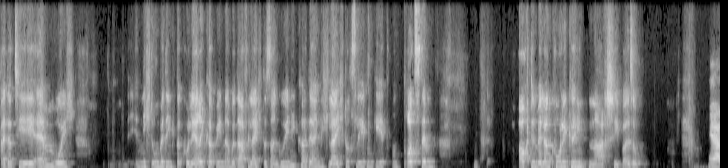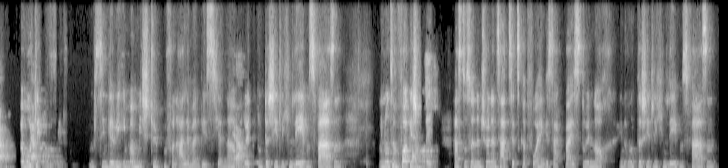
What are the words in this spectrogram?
bei der TEM, wo ich nicht unbedingt der Choleriker bin, aber da vielleicht der Sanguiniker, der eigentlich leicht durchs Leben geht und trotzdem auch den Melancholiker hinten nachschiebe. Also ja, vermutlich ja sind wir wie immer Mischtypen von allem ein bisschen, ne? ja. in unterschiedlichen Lebensphasen. In unserem Vorgespräch hast du so einen schönen Satz jetzt gerade vorhin gesagt, weißt du ihn noch? In unterschiedlichen Lebensphasen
